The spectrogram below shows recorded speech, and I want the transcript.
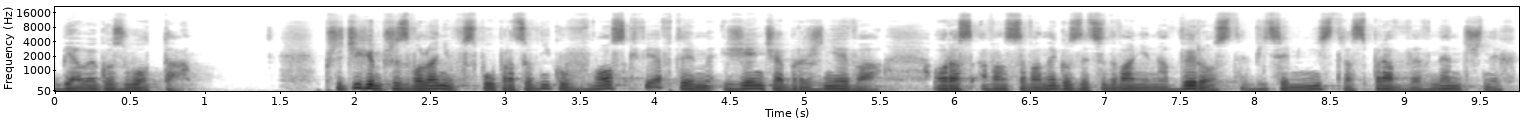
białego złota. Przy cichym przyzwoleniu współpracowników w Moskwie, w tym zięcia Breżniewa oraz awansowanego zdecydowanie na wyrost wiceministra spraw wewnętrznych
